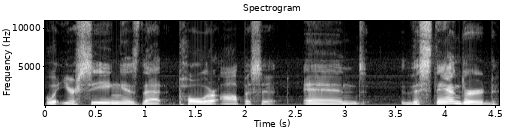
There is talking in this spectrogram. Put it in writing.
what you're seeing is that polar opposite. And the standard,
